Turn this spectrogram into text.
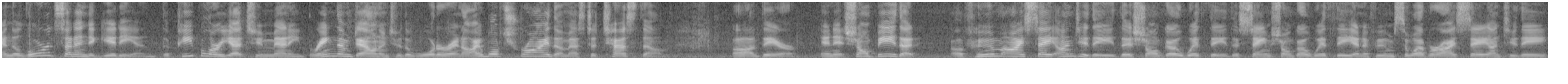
And the Lord said unto Gideon, The people are yet too many. Bring them down into the water, and I will try them as to test them uh, there. And it shall be that of whom I say unto thee, this shall go with thee, the same shall go with thee, and of whomsoever I say unto thee,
